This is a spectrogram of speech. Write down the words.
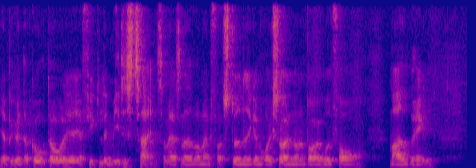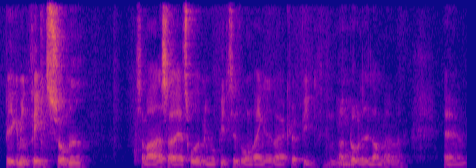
Jeg begyndte at gå dårligt. Jeg fik lamites tegn, som er sådan noget, hvor man får stød ned igennem rygsøjlen, når man bøjer hovedet forover. Meget ubehageligt. Begge mine ben summede så meget, så jeg troede, at min mobiltelefon ringede, når jeg kørte bil, når den lå nede i lommen af mig. Øhm,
